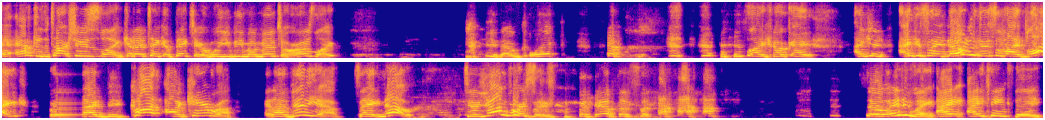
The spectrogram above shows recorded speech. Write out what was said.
after the talk, she was like, "Can I take a picture? Will you be my mentor?" I was like, you know, click. it's like, okay, I can I can say no to this if I'd like, but I'd be caught on camera and on video saying no to a young person. so anyway, I I think that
